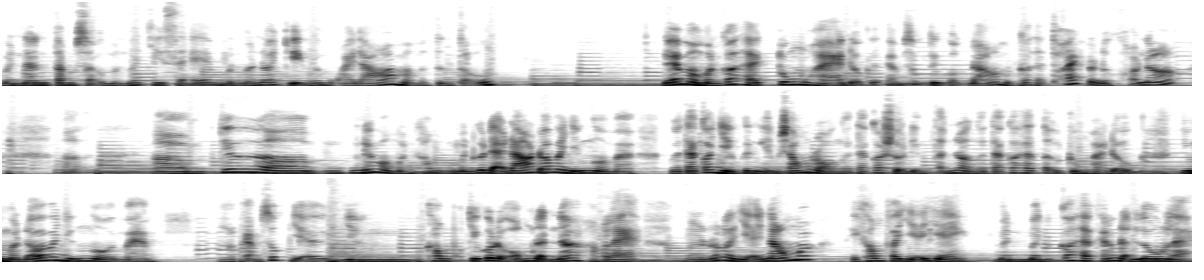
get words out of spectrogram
mình nên tâm sự mình mới chia sẻ mình mới nói chuyện với một ai đó mà mình tin tưởng. Để mà mình có thể trung hòa được cái cảm xúc tiêu cực đó mình có thể thoát ra được khỏi nó. À, à, chứ à, nếu mà mình không mình cứ để đó đối với những người mà người ta có nhiều kinh nghiệm sống rồi người ta có sự điềm tĩnh rồi người ta có thể tự trung hòa được. Nhưng mà đối với những người mà cảm xúc dễ không, chưa có được ổn định á, hoặc là ờ, rất là dễ nóng á, thì không phải dễ dàng. Mình mình có thể khẳng định luôn là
